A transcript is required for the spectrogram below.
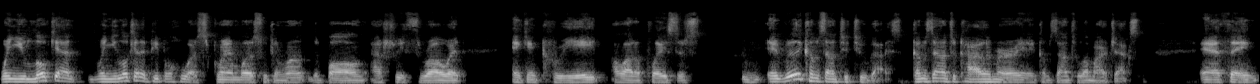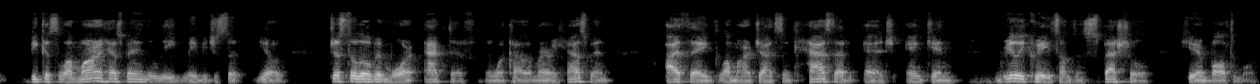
when you look at when you look at the people who are scramblers who can run the ball and actually throw it and can create a lot of plays, there's it really comes down to two guys. It comes down to Kyler Murray and it comes down to Lamar Jackson. And I think because Lamar has been in the league maybe just a you know just a little bit more active than what Kyler Murray has been, I think Lamar Jackson has that edge and can really create something special here in Baltimore.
